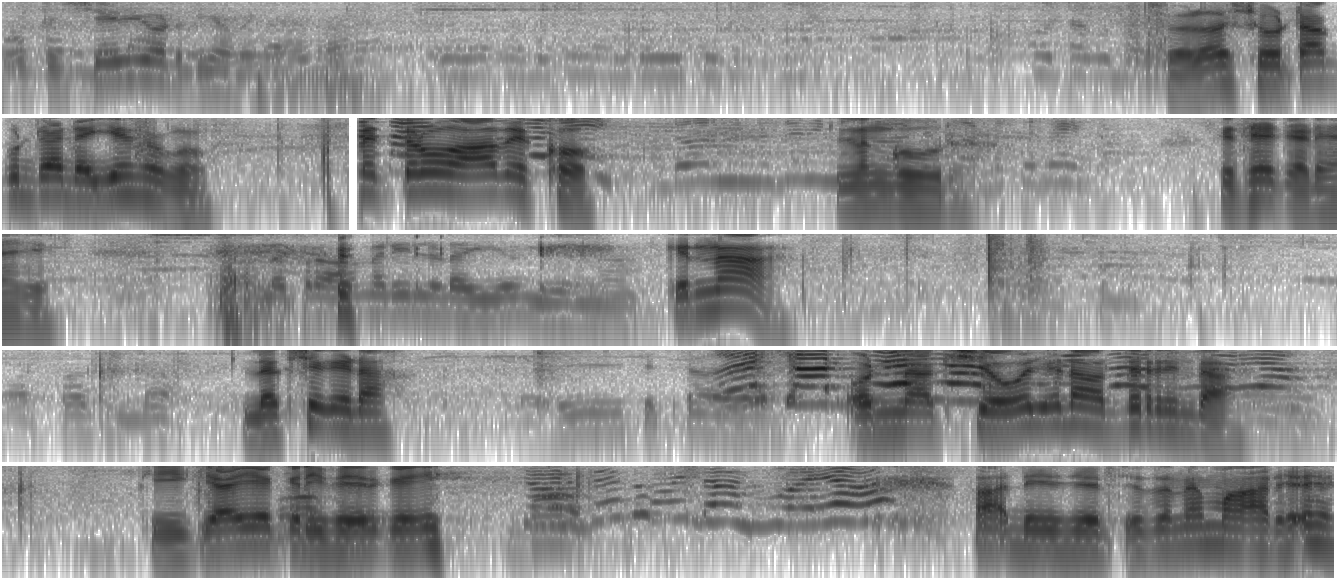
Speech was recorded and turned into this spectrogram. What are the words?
ਉਹ ਪਿੱਛੇ ਵੀ ਉੱਡਦੀਆਂ ਪਈਆਂ ਨਾ। ਚਲੋ ਛੋਟਾ ਗੁੱਡਾ ਡਈਏ ਸਗੋਂ। ਮਿੱਤਰੋ ਆ ਵੇਖੋ। ਲੰਗੂਰ। ਕਿੱਥੇ ਚੜਿਆ ਜੇ? ਲੈ ਭਰਾ ਮੇਰੀ ਲੜਾਈ ਹੋ ਗਈ ਕਿੰਨਾ? ਲਕਸ਼ ਕਿਹੜਾ? ਇਹ ਉਹ ਨਕਸ਼ ਉਹ ਜਿਹੜਾ ਉਧਰ ਰਹਿੰਦਾ। ਕੀ ਕਿਹਾ ਇਹ ਕਰੀ ਫੇਰ ਕਹੀਂ? ਚੱਲਦੇ ਤੂੰ ਵੀ ਦੰਦ ਵਾਇਆ ਸਾਡੇ ਸਿਰ 'ਚ ਤਾਂ ਨਾ ਮਾਰੇ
